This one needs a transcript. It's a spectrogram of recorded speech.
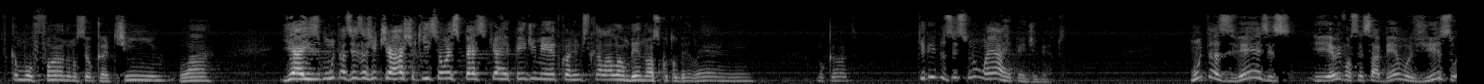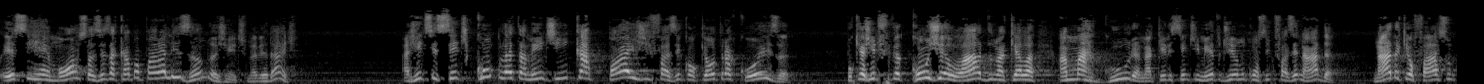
Fica mofando no seu cantinho, lá. E aí, muitas vezes, a gente acha que isso é uma espécie de arrependimento, quando a gente fica lá lambendo nosso cotovelo no canto. Queridos, isso não é arrependimento. Muitas vezes, e eu e você sabemos disso, esse remorso às vezes acaba paralisando a gente, não é verdade? A gente se sente completamente incapaz de fazer qualquer outra coisa, porque a gente fica congelado naquela amargura, naquele sentimento de eu não consigo fazer nada, nada que eu faço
